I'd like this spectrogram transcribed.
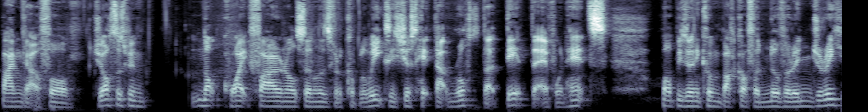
bang out of form. Jota's been not quite firing all cylinders for a couple of weeks. He's just hit that rut, that dip that everyone hits. Bobby's only coming back off another injury.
